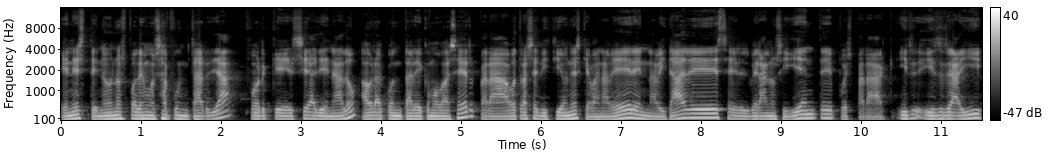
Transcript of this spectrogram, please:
en este no nos podemos apuntar ya porque se ha llenado. Ahora contaré cómo va a ser para otras ediciones que van a ver en Navidades, el verano siguiente, pues para ir, ir ahí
